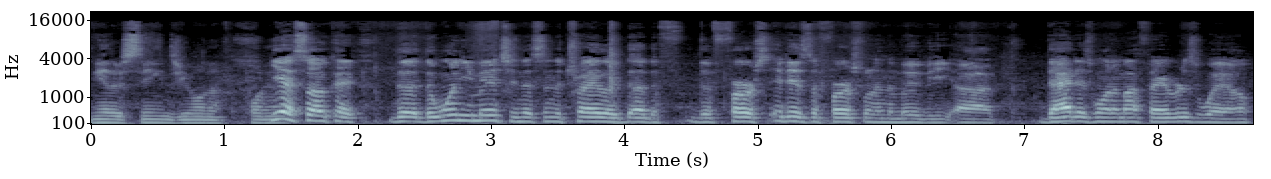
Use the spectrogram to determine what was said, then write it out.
any other scenes you want to point out? yeah so okay the the one you mentioned that's in the trailer the the, the first it is the first one in the movie uh, that is one of my favorite as well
